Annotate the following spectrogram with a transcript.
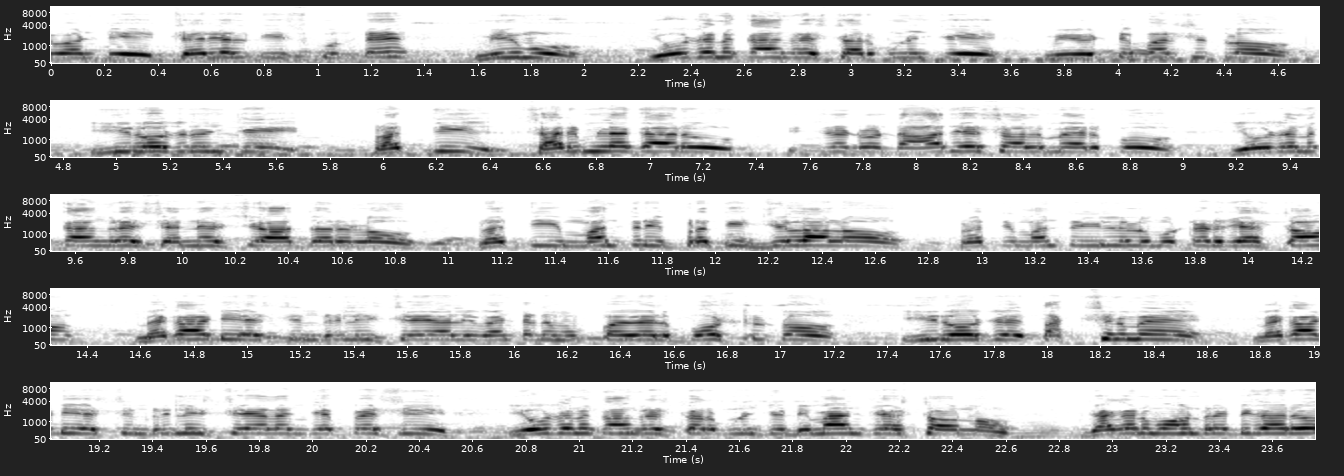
ఇటువంటి చర్యలు తీసుకుంటే మేము యువజన కాంగ్రెస్ తరపు నుంచి మీ ఎట్టి పరిస్థితుల్లో ఈ రోజు నుంచి ప్రతి షర్మిల గారు ఇచ్చినటువంటి ఆదేశాల మేరకు యువజన కాంగ్రెస్ ఎన్ఎస్సీ ఆధ్వర్యంలో ప్రతి మంత్రి ప్రతి జిల్లాలో ప్రతి మంత్రి ఇల్లులు ముట్టడి చేస్తాం. మెగా డిఎస్సీని రిలీజ్ చేయాలి వెంటనే ముప్పై వేల పోస్టులతో ఈరోజు తక్షణమే మెగా డిఎస్సీని రిలీజ్ చేయాలని చెప్పేసి యువజన కాంగ్రెస్ తరపు నుంచి డిమాండ్ చేస్తా ఉన్నాం. జగన్మోహన్ రెడ్డి గారు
